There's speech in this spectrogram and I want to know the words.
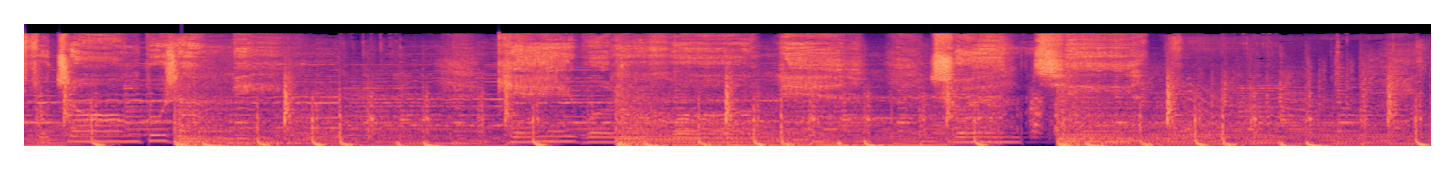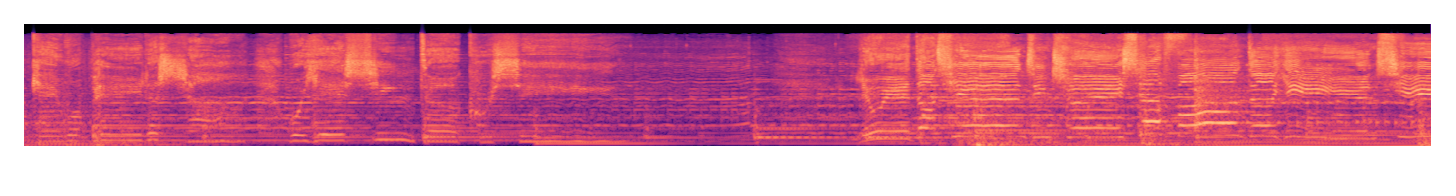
负重不认命，给我炉火炼纯情，给我配得上我野心的苦心。六月到千金吹下方得一人。情，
